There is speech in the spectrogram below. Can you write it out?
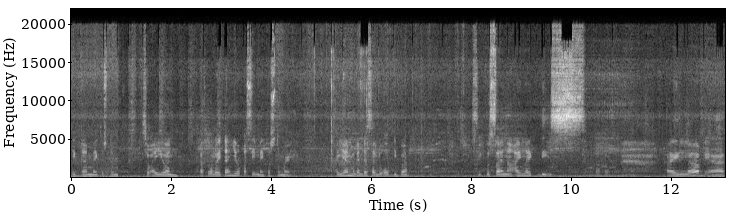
Teka, may customer. So, ayun. Patuloy tayo kasi may customer. Ayan, maganda sa loob, di ba? Si Kusana, I like this. I love it.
